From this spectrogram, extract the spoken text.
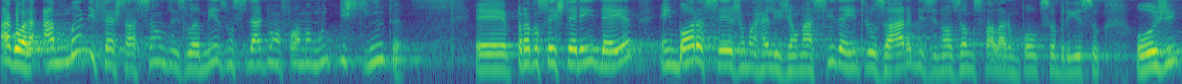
Agora, a manifestação do islamismo se dá de uma forma muito distinta. É, Para vocês terem ideia, embora seja uma religião nascida entre os árabes, e nós vamos falar um pouco sobre isso hoje,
